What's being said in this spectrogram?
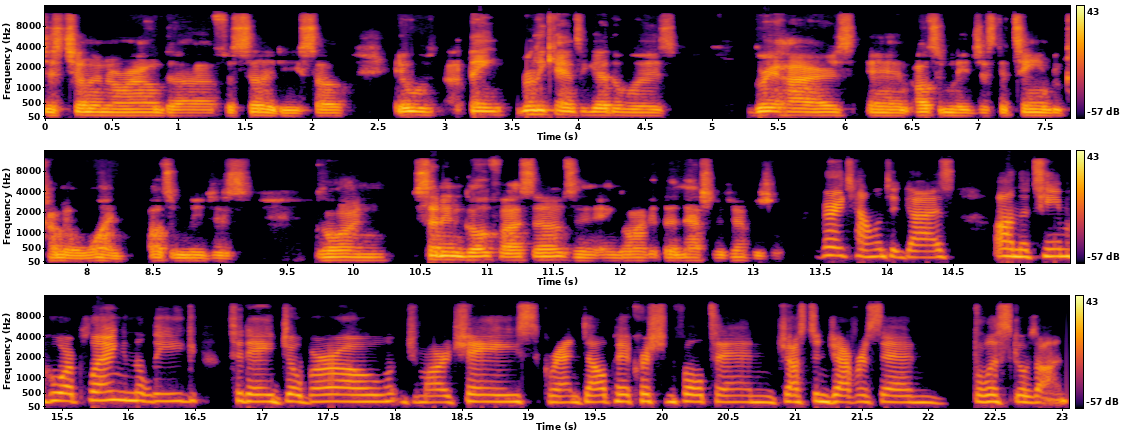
just chilling around the facility. So it was, I think, really came together was great hires and ultimately just the team becoming one. Ultimately, just going, setting a goal for ourselves and, and going to the national championship. Very talented guys on the team who are playing in the league today. Joe Burrow, Ja'Marr Chase, Grant Delpit, Kristian Fulton, Justin Jefferson, the list goes on.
